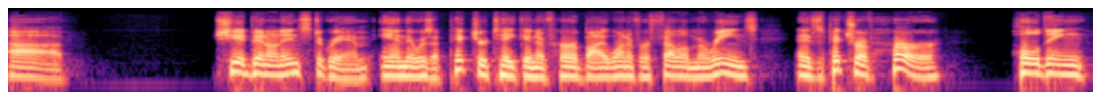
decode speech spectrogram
uh, she had been on Instagram and there was a picture taken of her by one of her fellow Marines. And it's a picture of her holding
